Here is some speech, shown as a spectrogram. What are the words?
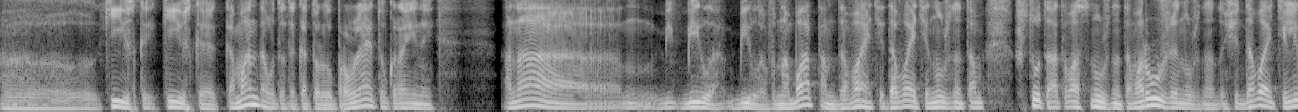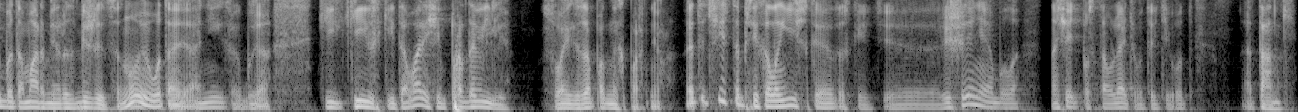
э, киевская, киевская команда, вот эта, которая управляет Украиной, она била, била в набат, там, давайте, давайте, нужно там, что-то от вас нужно, там, оружие нужно, значит, давайте, либо там армия разбежится. Ну, и вот они, как бы, ки- киевские товарищи продавили своих западных партнеров. Это чисто психологическое, так сказать, э, решение было начать поставлять вот эти вот э, танки.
